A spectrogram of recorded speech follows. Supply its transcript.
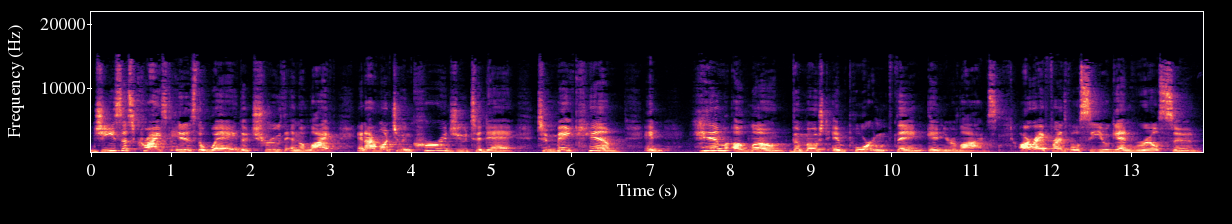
Jesus Christ is the way, the truth, and the life. And I want to encourage you today to make Him and Him alone the most important thing in your lives. All right, friends, we'll see you again real soon.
